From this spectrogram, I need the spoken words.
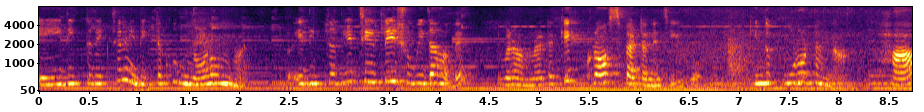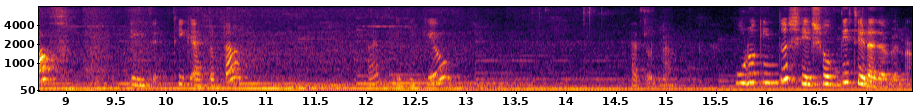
এই দিকটা দেখছেন? এই দিকটা খুব নরম হয়। তো এই দিকটা দিয়ে চিরলেই সুবিধা হবে। এবার আমরা এটাকে ক্রস প্যাটার্নে চিরবো। কিন্তু পুরোটা না হাফ এই যে, ঠিক এতটা আর এদিকেও এতটা। পুরো কিন্তু শেষ অবধি চেরা যাবে না।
